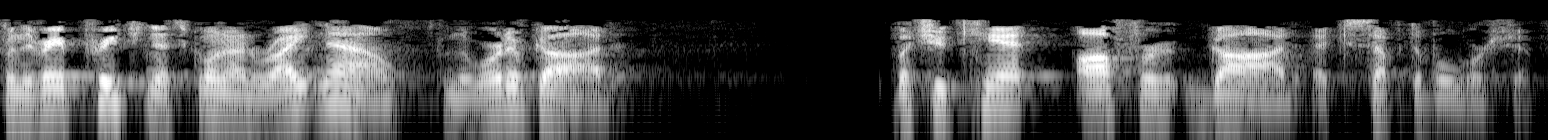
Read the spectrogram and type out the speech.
from the very preaching that's going on right now from the Word of God, but you can't offer God acceptable worship.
